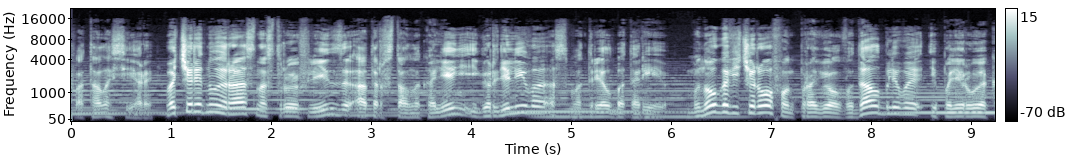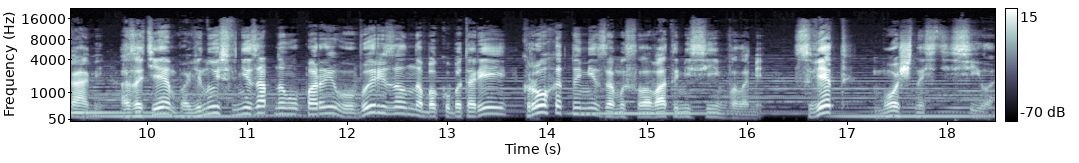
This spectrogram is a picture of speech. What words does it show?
хватало серы. В очередной раз, настроив линзы, Атор встал на колени и горделиво осмотрел батарею. Много вечеров он провел, выдалбливая и полируя камень, а затем, повинуясь внезапному порыву, вырезал на боку батареи крохотными замысловатыми символами. Свет, мощность, сила.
